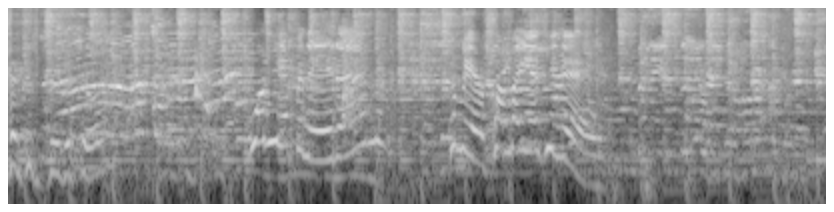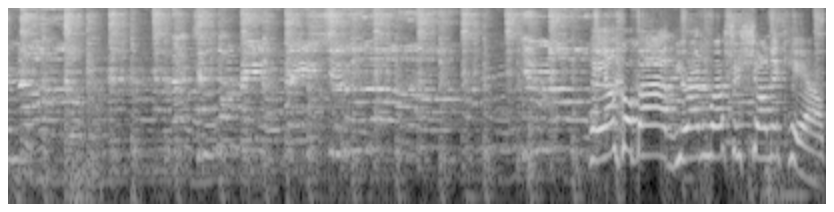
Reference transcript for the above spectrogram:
I just do the two. On Rosh Hashanah cam.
